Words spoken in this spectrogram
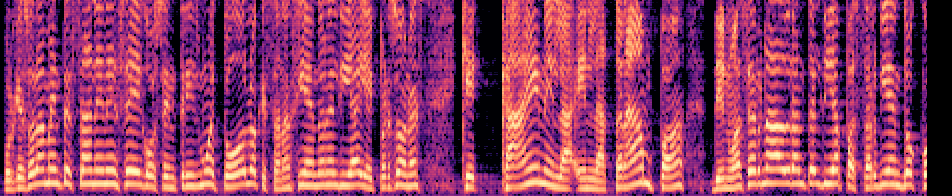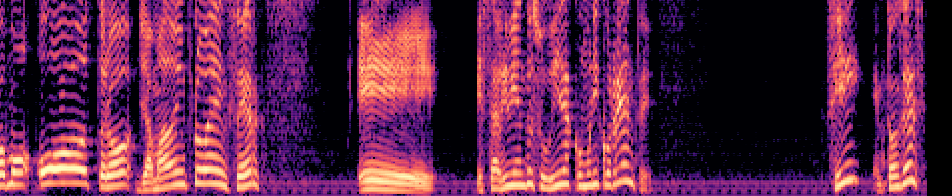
Porque solamente están en ese egocentrismo de todo lo que están haciendo en el día y hay personas que caen en la, en la trampa de no hacer nada durante el día para estar viendo cómo otro llamado influencer eh, está viviendo su vida común y corriente. ¿Sí? Entonces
